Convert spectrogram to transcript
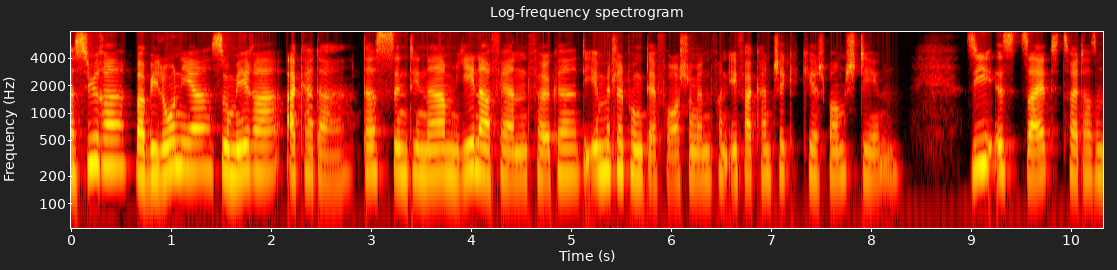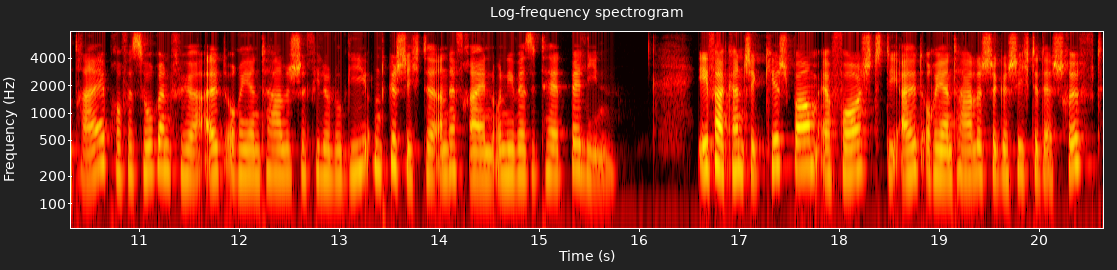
Assyrer, Babylonier, Sumerer, Akkada, das sind die Namen jener fernen Völker, die im Mittelpunkt der Forschungen von Eva Kanschik-Kirschbaum stehen. Sie ist seit 2003 Professorin für altorientalische Philologie und Geschichte an der Freien Universität Berlin. Eva Kanschik-Kirschbaum erforscht die altorientalische Geschichte der Schrift.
